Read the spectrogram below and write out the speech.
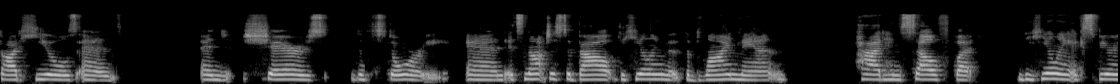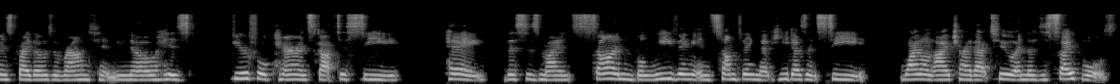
God heals and and shares the story. And it's not just about the healing that the blind man had himself, but the healing experienced by those around him. You know, his fearful parents got to see, hey, this is my son believing in something that he doesn't see. Why don't I try that too? And the disciples,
